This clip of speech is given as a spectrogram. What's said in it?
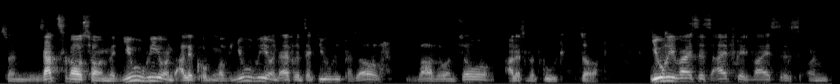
so einen Satz raushauen mit Juri und alle gucken auf Juri und Alfred sagt, Juri, pass auf, war so und so, alles wird gut. So. Juri weiß es, Alfred weiß es und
